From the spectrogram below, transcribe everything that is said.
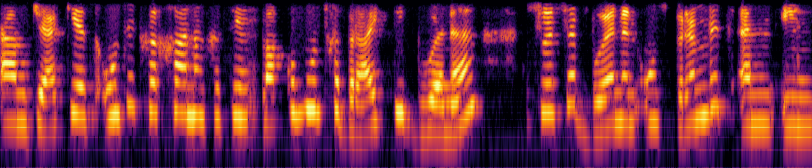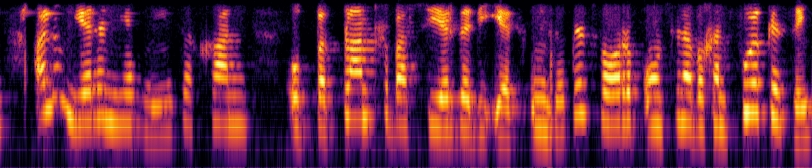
Um Jackie, is, ons het gegaan en gesê, "Maar kom ons gebruik die bone soos 'n boon en ons bring dit in en al hoe meer en meer mense gaan op 'n plantgebaseerde dieet en dit is waarop ons nou begin fokus het.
